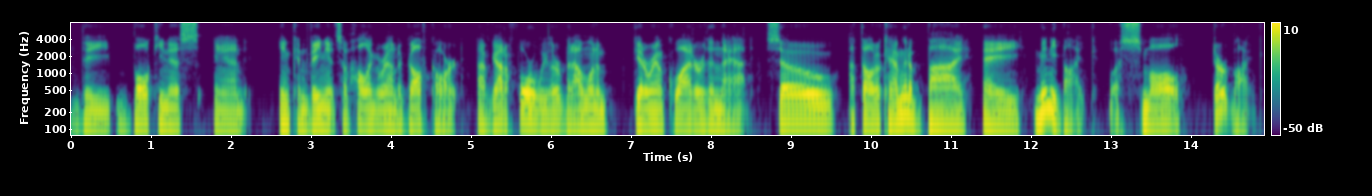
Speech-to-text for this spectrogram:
the bulkiness and inconvenience of hauling around a golf cart. I've got a four wheeler, but I want to get around quieter than that. So I thought, okay, I'm going to buy a mini bike, a small dirt bike.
